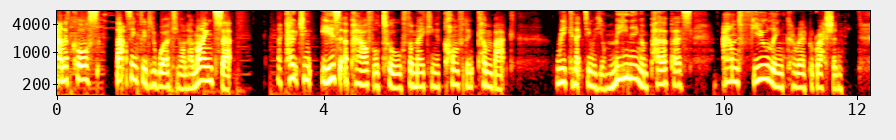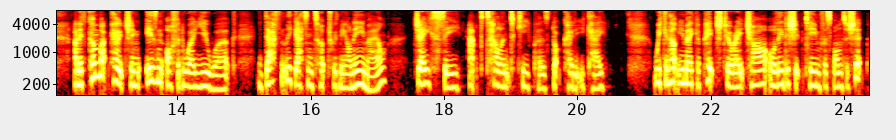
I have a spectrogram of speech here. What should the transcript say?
And of course, that's included working on her mindset. Now, coaching is a powerful tool for making a confident comeback, reconnecting with your meaning and purpose, and fueling career progression. And if comeback coaching isn't offered where you work, definitely get in touch with me on email, jc at talentkeepers.co.uk we can help you make a pitch to your HR or leadership team for sponsorship.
